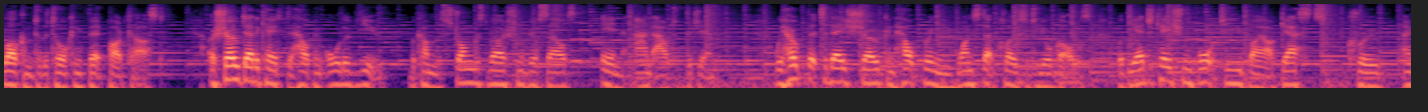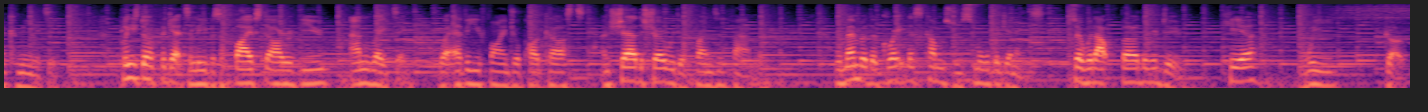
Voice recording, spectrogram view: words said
Welcome to the Talking Fit podcast, a show dedicated to helping all of you become the strongest version of yourselves in and out of the gym. We hope that today's show can help bring you one step closer to your goals with the education brought to you by our guests, crew, and community. Please don't forget to leave us a five star review and rating wherever you find your podcasts and share the show with your friends and family. Remember that greatness comes from small beginnings, so without further ado, here we go.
